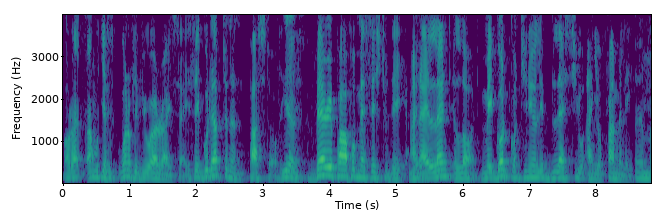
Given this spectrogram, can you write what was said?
All right, Yes, one of you are right, sir. He said, Good afternoon, Pastor. Yes. Very powerful message today, and I learned a lot. May God continually bless you and your family. Amen.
